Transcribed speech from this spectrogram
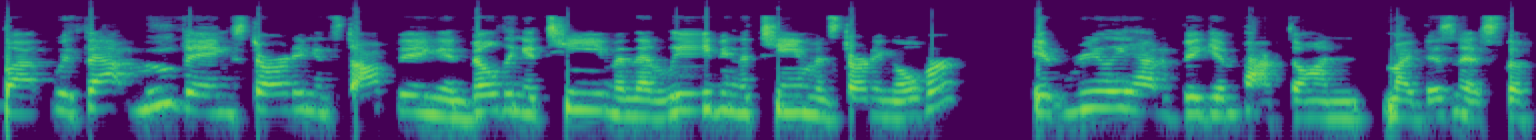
But with that moving, starting and stopping, and building a team, and then leaving the team and starting over, it really had a big impact on my business, the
